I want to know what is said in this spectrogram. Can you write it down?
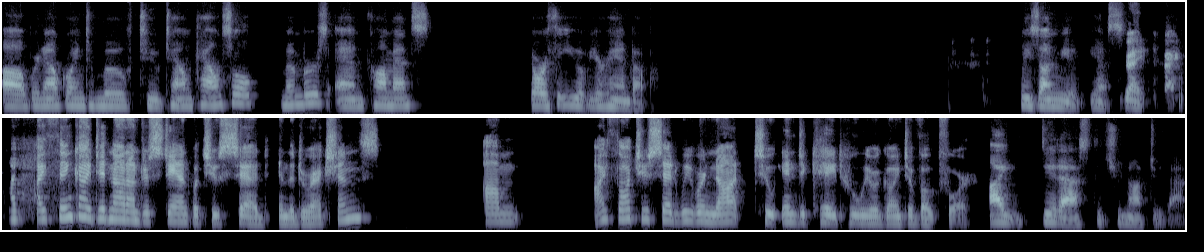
uh, we're now going to move to town council members and comments. Dorothy, you have your hand up. Please unmute, yes. Right. I, I think I did not understand what you said in the directions. Um, I thought you said we were not to indicate who we were going to vote for. I did ask that you not do that.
